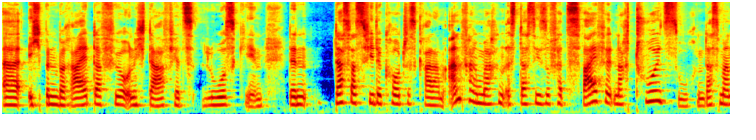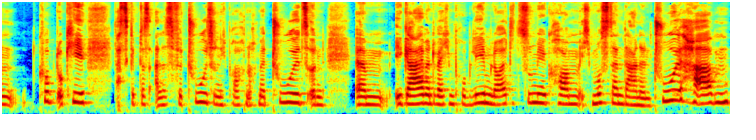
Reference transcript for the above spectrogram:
äh, ich bin bereit dafür und ich darf jetzt losgehen. Denn das, was viele Coaches gerade am Anfang machen, ist, dass sie so verzweifelt nach Tools suchen, dass man guckt, okay, was gibt es alles für Tools und ich brauche noch mehr Tools und ähm, egal mit welchem Problem Leute zu mir kommen, ich muss dann da ein Tool haben,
